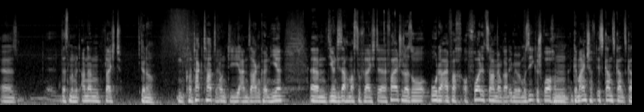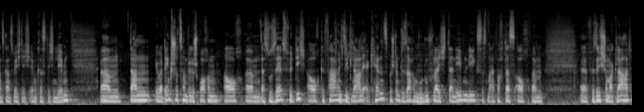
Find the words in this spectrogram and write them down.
äh, dass man mit anderen vielleicht Genau. einen Kontakt hat und die einem sagen können, hier, ähm, die und die Sachen machst du vielleicht äh, falsch oder so. Oder einfach auch Freude zu haben. Wir haben gerade eben über Musik gesprochen. Gemeinschaft ist ganz, ganz, ganz, ganz wichtig im christlichen Leben. Ähm, dann über Denkschutz haben wir gesprochen, auch, ähm, dass du selbst für dich auch Gefahrensignale erkennst, bestimmte Sachen, wo du vielleicht daneben liegst, dass man einfach das auch ähm, äh, für sich schon mal klar hat.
